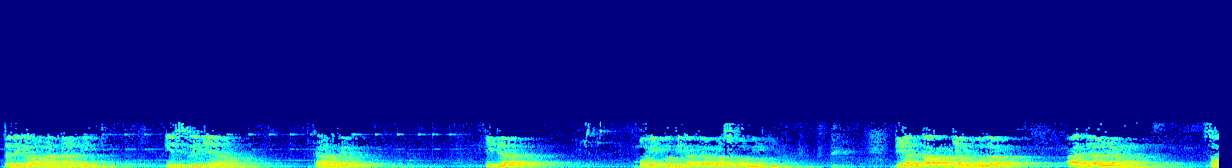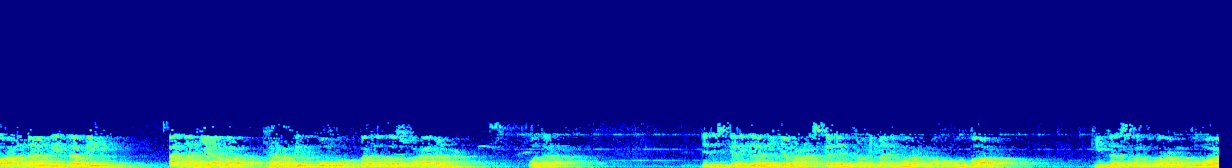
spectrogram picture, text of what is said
dari kalangan nabi istrinya kafir tidak mengikuti agama suaminya. Di antaranya pula ada yang seorang nabi tapi anaknya apa? Kafir kufur kepada Allah Subhanahu wa taala. Jadi sekali lagi jamaah sekalian rahimani wa rahimakumullah, kita selaku orang tua,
